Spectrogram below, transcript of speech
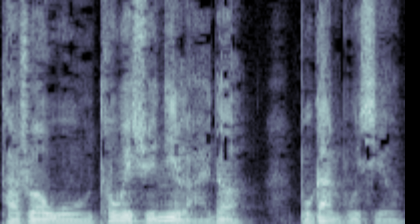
他说吾特为寻你来的，不干不行。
